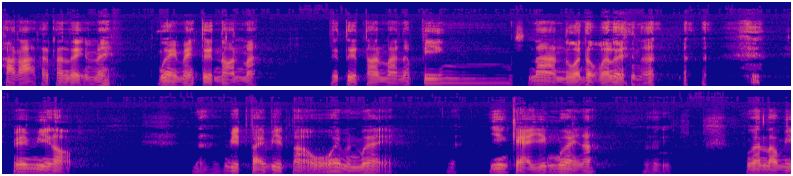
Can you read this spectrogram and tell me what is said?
ภาระทั้งนั้นเลยเห็นไหมเมื่อยไหมตื่นนอนมา หรือตื่นนอนมานะปิ้งหน้านวลออกมาเลยนะ ไม่มีหรอกบิดไปบิดมาโอ้ยมันเมื่อย ยิ่งแก่ยิ่งเมื่อยนะเพราะงั้นเรามี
